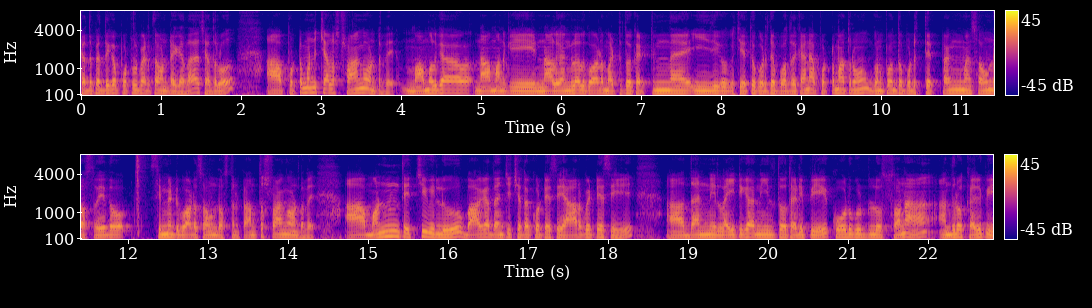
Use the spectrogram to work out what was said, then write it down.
పెద్ద పెద్దగా పుట్టలు పెడతా ఉంటాయి కదా చెదలో. ఆ పుట్టమన్ను చాలా స్ట్రాంగ్గా ఉంటుంది. మామూలుగా నా మనకి నాలుగు అంగుళాలు గోడ మట్టితో కట్టిన ఈజీగా ఒక చేత్తో కొడితే పోతుంది. కానీ ఆ పుట్ట మాత్రం గుణపంతో పొడిస్తే టంగ్ మన సౌండ్ వస్తుంది. ఏదో సిమెంట్ గోడ సౌండ్ వస్తున్నట్టు అంత స్ట్రాంగ్గా ఉంటుంది. ఆ మన్నుని తెచ్చి వీళ్ళు బాగా దంచి చితకొట్టేసి ఆరబెట్టేసి దాన్ని దాన్ని లైట్గా నీళ్ళతో తడిపి కోడిగుడ్లు సొన అందులో కలిపి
